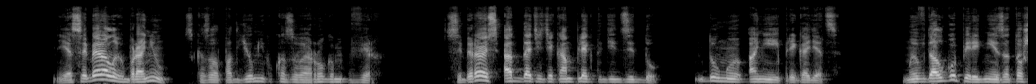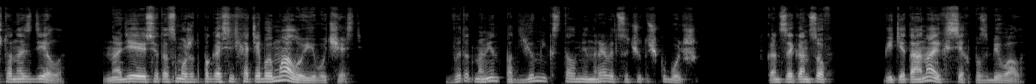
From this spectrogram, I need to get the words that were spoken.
— Я собирал их броню, — сказал подъемник, указывая рогом вверх. — Собираюсь отдать эти комплекты Дидзиду. Думаю, они ей пригодятся. Мы в долгу перед ней за то, что она сделала. Надеюсь, это сможет погасить хотя бы малую его часть. В этот момент подъемник стал мне нравиться чуточку больше. В конце концов, ведь это она их всех позбивала.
